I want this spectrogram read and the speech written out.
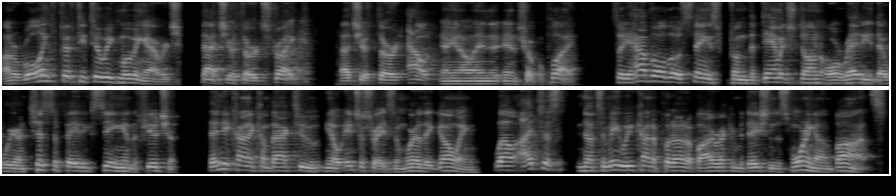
on a rolling 52 week moving average, that's your third strike. That's your third out, you know, in, in a triple play. So you have all those things from the damage done already that we're anticipating seeing in the future. Then you kind of come back to, you know, interest rates and where are they going? Well, I just, you know, to me, we kind of put out a buy recommendation this morning on bonds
